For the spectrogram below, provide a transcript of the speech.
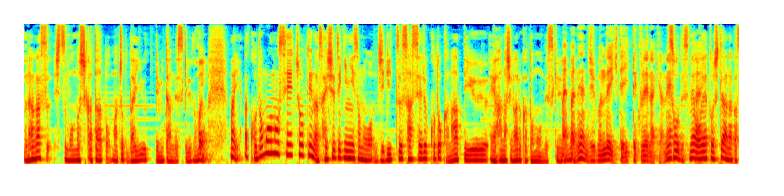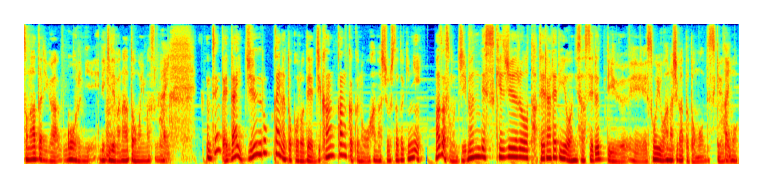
促す質問の仕方と、まあちょっと題打ってみたんですけれども、はいまあやっぱ子供の成長っていうのは最終的にその自立させることかなっていう、えー話があるかと思うんですけれども。まあ、やっぱりね、自分で生きていってくれなきゃね。そうですね、はい親としてはなんかそのあたりがゴールにできればなと思いますが、はい。前回第16回のところで時間感覚のお話をしたときに、まずはその自分でスケジュールを立てられるようにさせるっていう、えーそういうお話があったと思うんですけれども、はい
